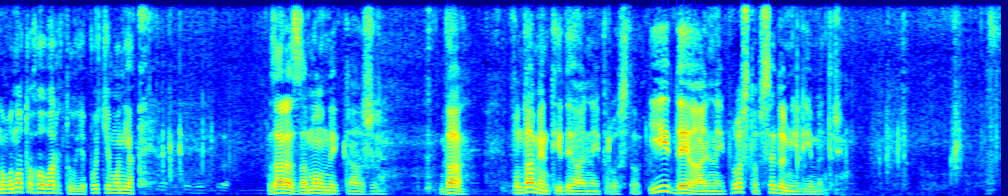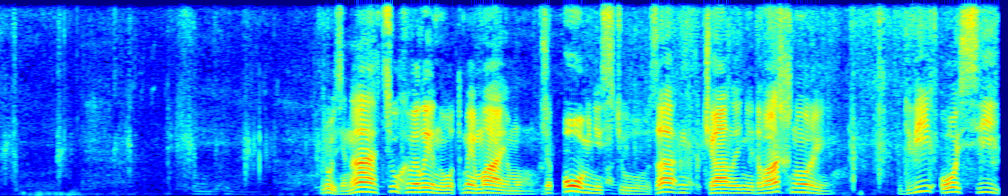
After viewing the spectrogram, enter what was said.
Ну воно того вартує. Потім он як зараз замовник каже. Да, фундамент ідеальний просто. Ідеальний, просто все до міліметрів. Друзі, на цю хвилину от ми маємо вже повністю зачалені два шнури, дві осі.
